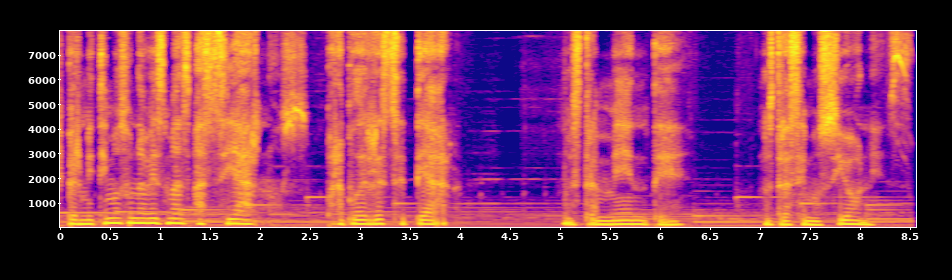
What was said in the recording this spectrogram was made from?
y permitimos una vez más vaciarnos para poder resetear nuestra mente, nuestras emociones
